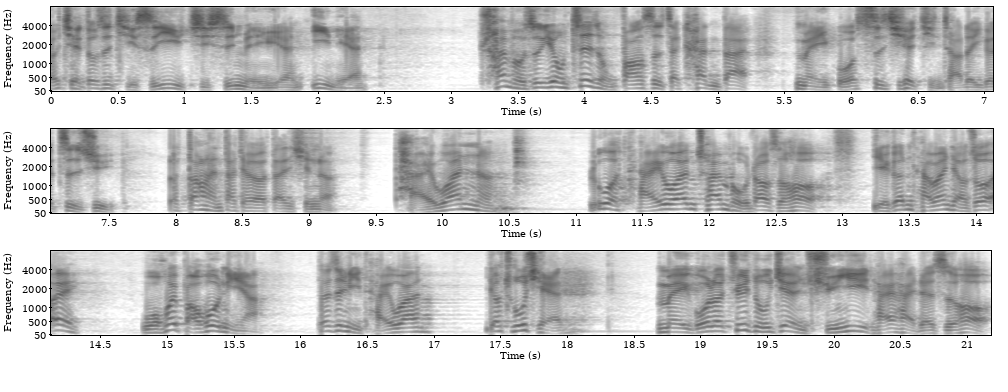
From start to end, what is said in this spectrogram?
而且都是几十亿、几十美元一年，川普是用这种方式在看待美国世界警察的一个秩序。那当然，大家要担心了。台湾呢？如果台湾川普到时候也跟台湾讲说：“哎，我会保护你啊，但是你台湾要出钱。”美国的驱逐舰巡弋台海的时候，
